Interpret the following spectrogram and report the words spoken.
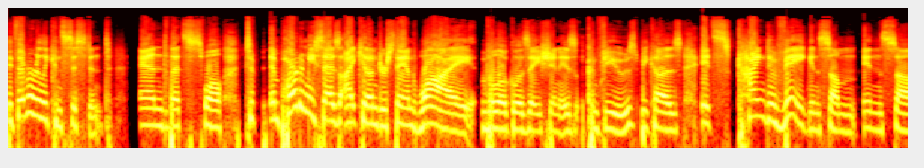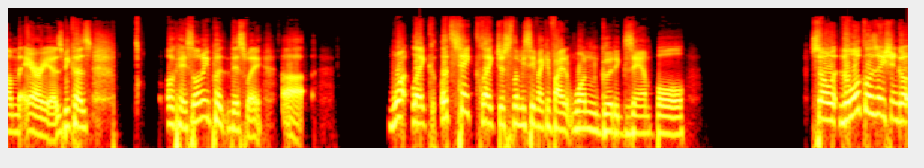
it's never really consistent and that's well to, and part of me says i can understand why the localization is confused because it's kind of vague in some in some areas because okay so let me put it this way uh what like let's take like just let me see if i can find one good example so the localization go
